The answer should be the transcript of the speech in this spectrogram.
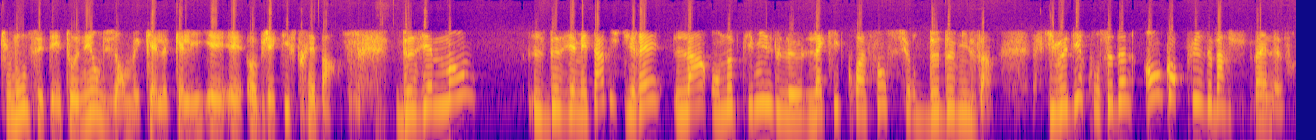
Tout le monde s'était étonné en disant mais quel, quel objectif très bas. Deuxièmement, deuxième étape, je dirais, là, on optimise l'acquis de croissance sur de 2020. Ce qui veut dire qu'on se donne encore plus de marge de manœuvre.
